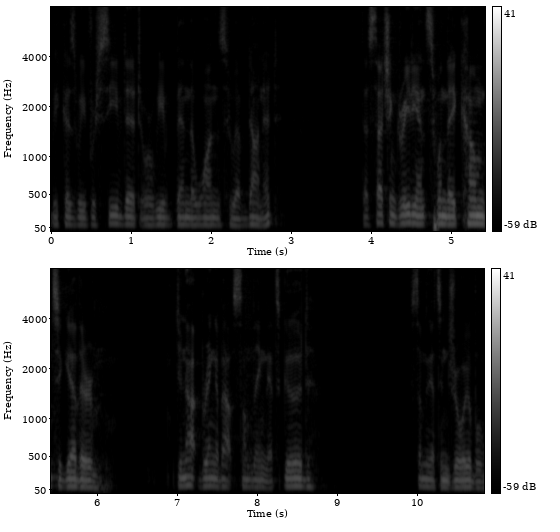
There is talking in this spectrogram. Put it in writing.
because we've received it or we've been the ones who have done it, that such ingredients, when they come together, do not bring about something that's good, something that's enjoyable.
